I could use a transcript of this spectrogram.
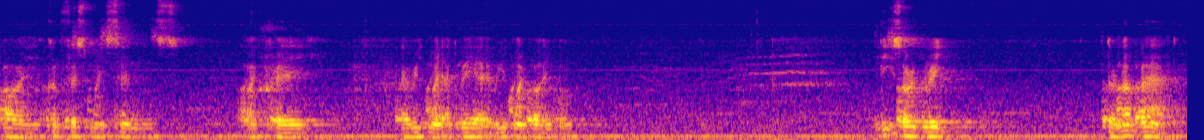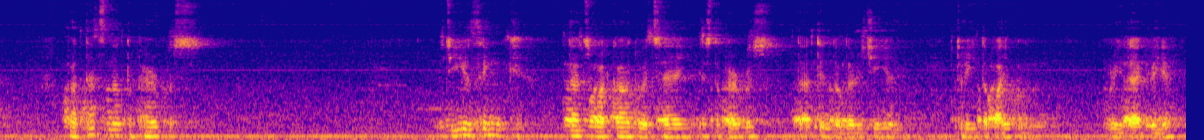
I confess my sins, I pray, I read my Agpeya, I read my Bible. These are great. They're not bad, but that's not the purpose. Do you think that's what God would say is the purpose? To attend the liturgy and to read the Bible, read the Agpeya?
